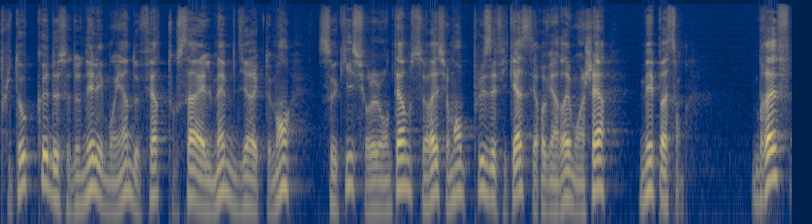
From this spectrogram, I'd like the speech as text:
plutôt que de se donner les moyens de faire tout ça elles-mêmes directement, ce qui sur le long terme serait sûrement plus efficace et reviendrait moins cher, mais passons. Bref,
